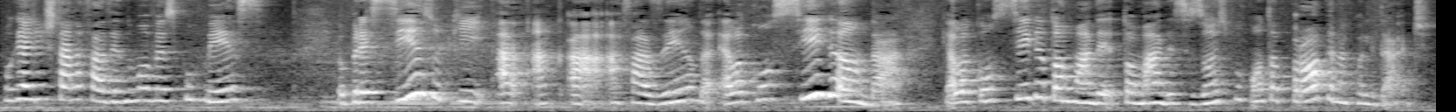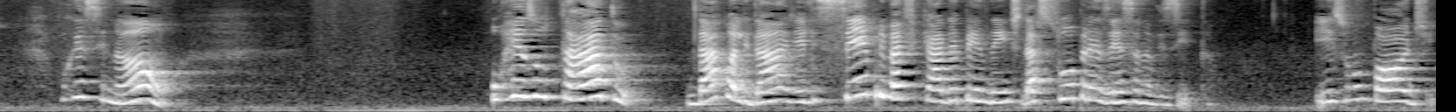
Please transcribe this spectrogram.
porque a gente está na fazenda uma vez por mês. Eu preciso que a, a, a fazenda ela consiga andar, que ela consiga tomar, de, tomar decisões por conta própria na qualidade, porque senão o resultado da qualidade, ele sempre vai ficar dependente da sua presença na visita. Isso não pode.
